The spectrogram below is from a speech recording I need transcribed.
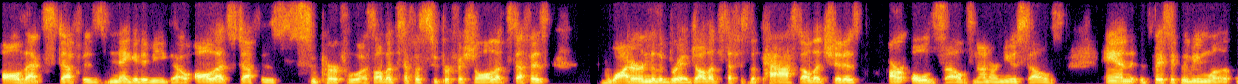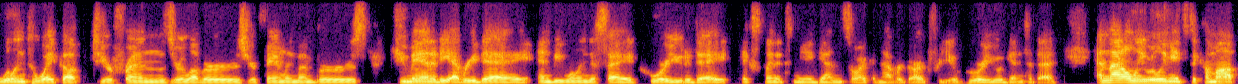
all that stuff is negative ego. All that stuff is superfluous. All that stuff is superficial. All that stuff is water under the bridge. All that stuff is the past. All that shit is our old selves, not our new selves. And it's basically being w- willing to wake up to your friends, your lovers, your family members, humanity every day and be willing to say, Who are you today? Explain it to me again so I can have regard for you. Who are you again today? And that only really needs to come up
